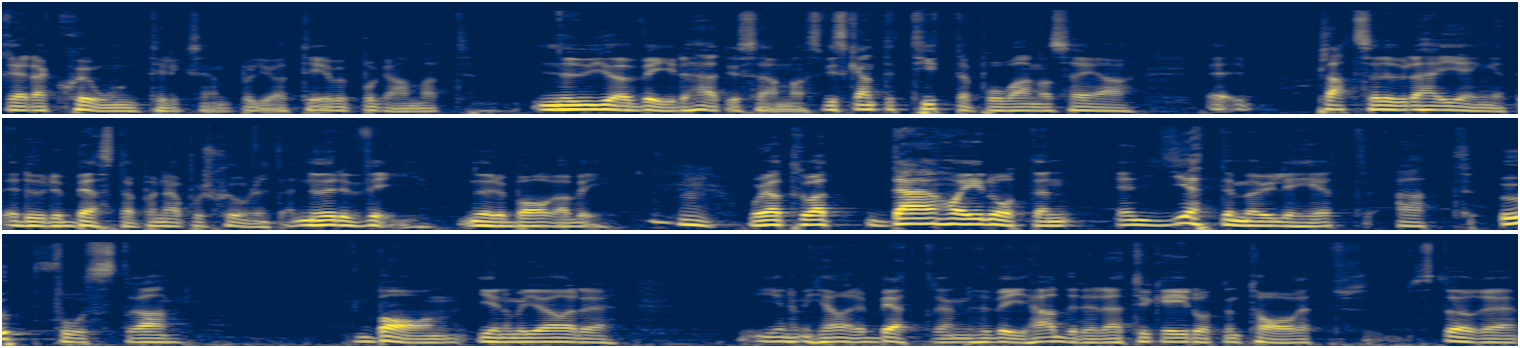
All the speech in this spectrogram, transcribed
redaktion till exempel, gör tv-program att nu gör vi det här tillsammans. Vi ska inte titta på varandra och säga eh, platsar du det här gänget? Är du det bästa på den här positionen? Nu är det vi. Nu är det bara vi. Och jag tror att där har idrotten en jättemöjlighet att uppfostra barn genom att göra det genom att göra det bättre än hur vi hade det. Där tycker jag idrotten tar ett större, eh,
